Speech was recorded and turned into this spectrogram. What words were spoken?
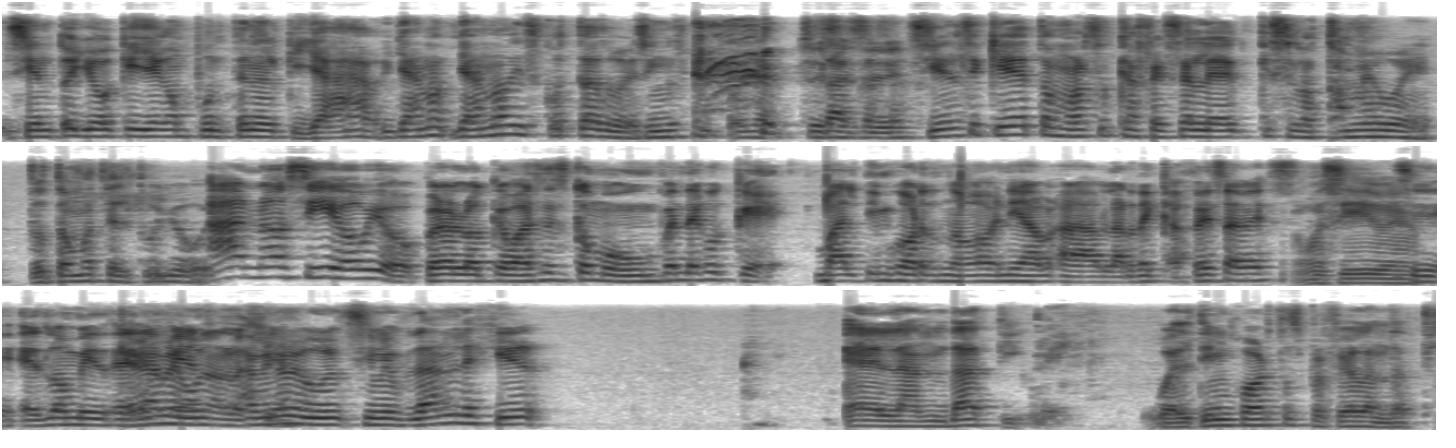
siento yo que llega un punto en el que ya, ya no, ya no discutas, güey. ¿sí me explico? Ya. Sí, sí, sí. Si él se quiere tomar su café select, que se lo tome, güey. Tú tómate el tuyo, güey. Ah, no, sí, obvio. Pero lo que vas es como un pendejo que va al Team Hortons, no va a venir a, a hablar de café, ¿sabes? Pues sí, güey. Sí, es lo mismo. A mí, me mi gusta, a mí analogía. no me gusta. Si me dan a elegir el Andati, güey. O el Team Hortons, prefiero el Andati.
